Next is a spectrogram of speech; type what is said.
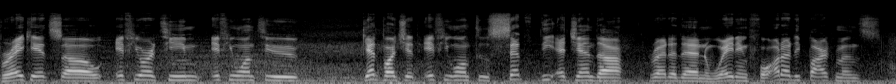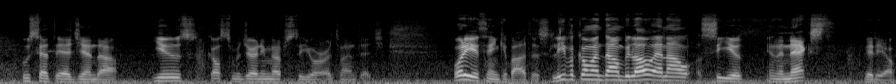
break it. So if you're a team, if you want to get budget, if you want to set the agenda rather than waiting for other departments who set the agenda, use customer journey maps to your advantage. What do you think about this? Leave a comment down below and I'll see you in the next video.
